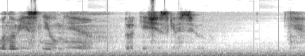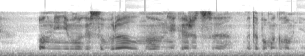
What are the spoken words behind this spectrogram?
Он объяснил мне практически. Он мне немного соврал, но мне кажется, это помогло мне.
